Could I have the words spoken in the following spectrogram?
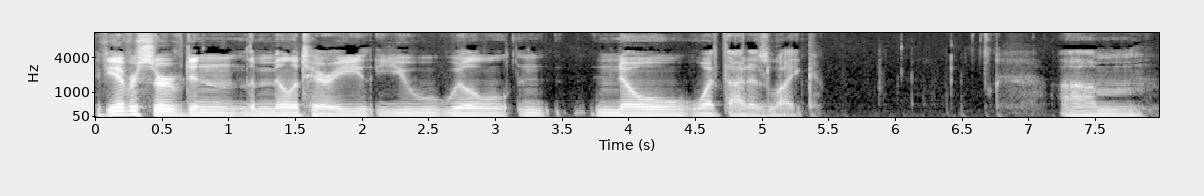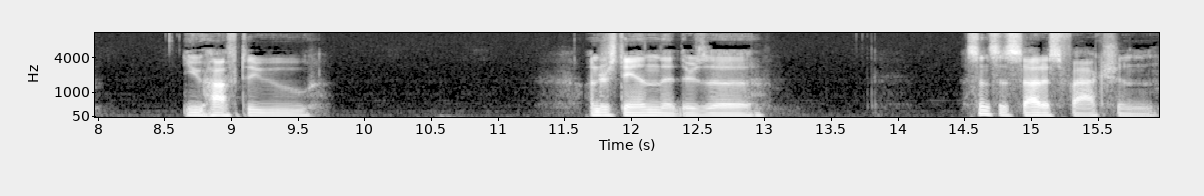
If you ever served in the military, you will n- know what that is like um, you have to understand that there's a, a sense of satisfaction,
